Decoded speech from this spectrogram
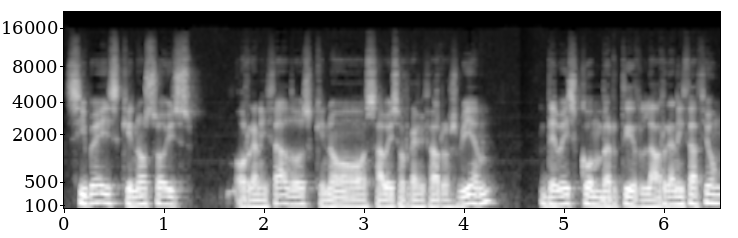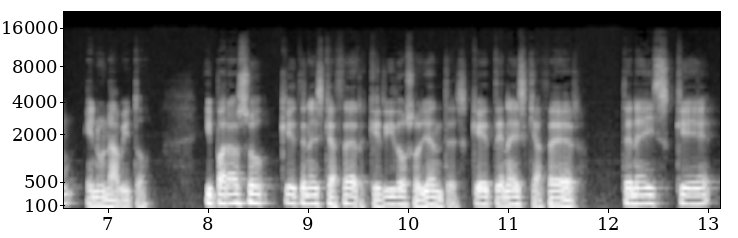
si veis que no sois organizados, que no sabéis organizaros bien, debéis convertir la organización en un hábito. Y para eso, ¿qué tenéis que hacer, queridos oyentes? ¿Qué tenéis que hacer? Tenéis que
